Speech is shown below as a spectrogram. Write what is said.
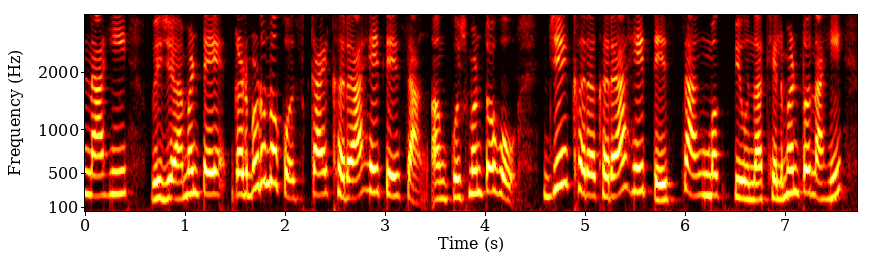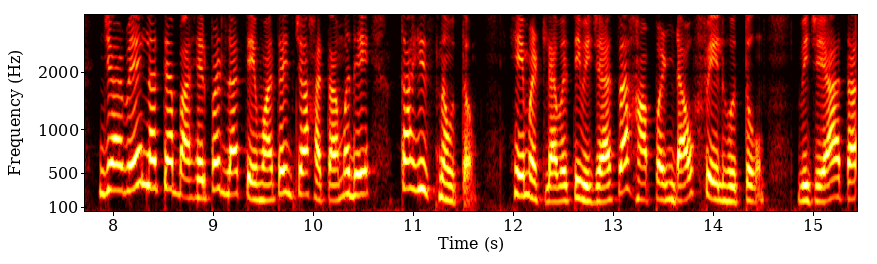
नाही. विजया म्हणते गडबडू नकोस काय खरं आहे ते सांग. अंकुश म्हणतो हो जे खरं खरं आहे तेच सांग. मग पिऊन अखेल म्हणतो नाही. ज्या वेळेला त्या बाहेर पडला तेव्हा त्यांच्या हातामध्ये यामध्ये काहीच नव्हतं. हे म्हटल्यावरती विजयाचा हा पण डाव फेल होतो. विजया आता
